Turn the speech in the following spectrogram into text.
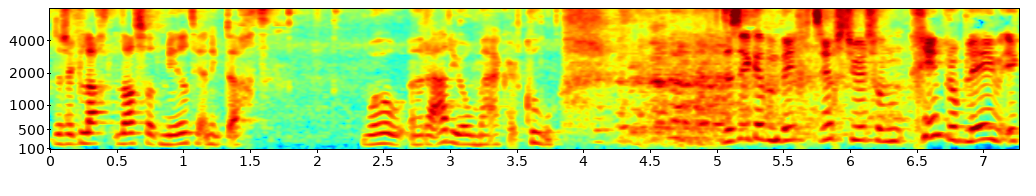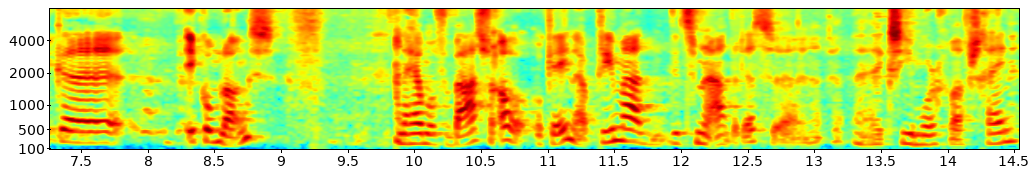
dus ik las, las dat mailtje en ik dacht: wow, een radiomaker, cool. dus ik heb een bericht teruggestuurd van, geen probleem, ik, uh, ik kom langs. En hij helemaal verbaasd van, oh, oké, nou prima, dit is mijn adres. Uh, ik zie je morgen wel verschijnen.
